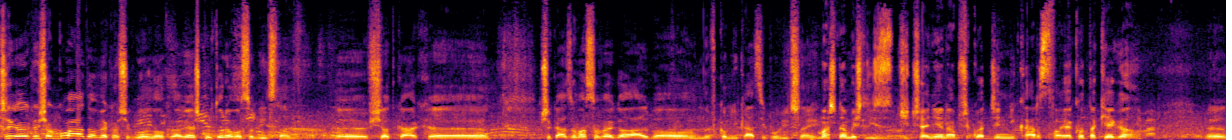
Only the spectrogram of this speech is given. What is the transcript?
Czy jakąś ogładą jakąś ogólną chyba, wiesz, kulturą osobistą e, w środkach e, przekazu masowego albo w komunikacji publicznej. Masz na myśli zdziczenie na przykład dziennikarstwa jako takiego? E,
